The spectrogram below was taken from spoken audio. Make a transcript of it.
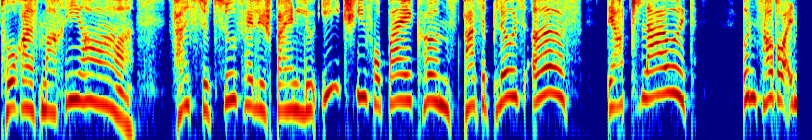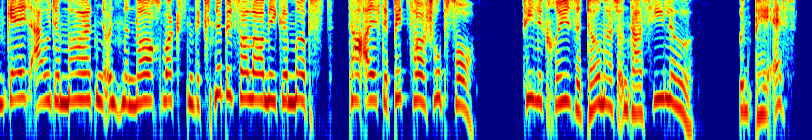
Thoralf Maria, falls du zufällig bei Luigi vorbeikommst, passe bloß auf, der klaut. Uns hat er einen Geldautomaten und eine nachwachsende Knüppelsalami gemobst, der alte Pizzaschubser. Viele Grüße, Thomas und Tassilo. Und PS,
